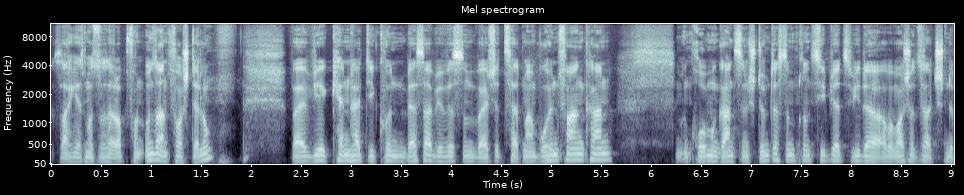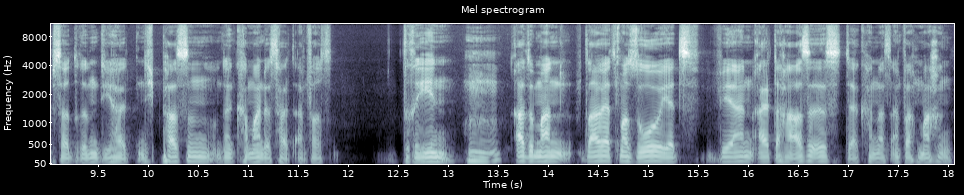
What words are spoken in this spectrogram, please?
sage ich jetzt mal so salopp, von unseren Vorstellungen. Weil wir kennen halt die Kunden besser, wir wissen, welche Zeit man wohin fahren kann. Im Groben und Ganzen stimmt das im Prinzip jetzt wieder, aber manchmal sind halt Schnipser drin, die halt nicht passen und dann kann man das halt einfach drehen. Mhm. Also man, sagen wir jetzt mal so, jetzt wer ein alter Hase ist, der kann das einfach machen.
